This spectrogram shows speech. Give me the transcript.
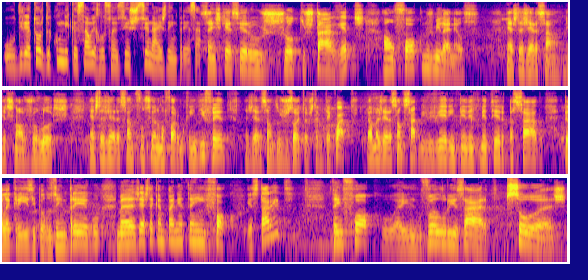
o diretor de Comunicação e Relações Institucionais da empresa. Sem esquecer os outros targets, há um foco nos millennials nesta geração, nestes novos valores, nesta geração que funciona de uma forma um bocadinho diferente, na geração dos 18 aos 34. É uma geração que sabe viver independentemente de ter passado pela crise e pelo desemprego, mas esta campanha tem foco, esse target, tem foco em valorizar pessoas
